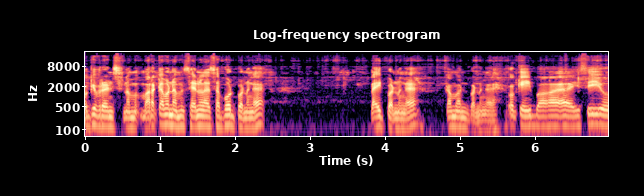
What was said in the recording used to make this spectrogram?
ஓகே ஃப்ரெண்ட்ஸ் நம்ம மறக்காமல் நம்ம சேனலை சப்போர்ட் பண்ணுங்கள் லைக் பண்ணுங்கள் கமெண்ட் பண்ணுங்கள் ஓகே பாய் சி யூ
